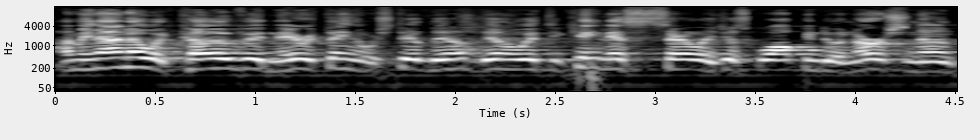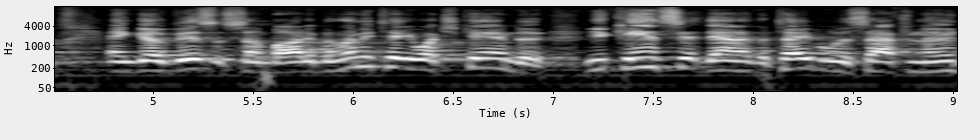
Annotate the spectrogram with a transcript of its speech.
I mean, I know with COVID and everything that we're still dealing with, you can't necessarily just walk into a nursing home and go visit somebody. But let me tell you what you can do. You can sit down at the table this afternoon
